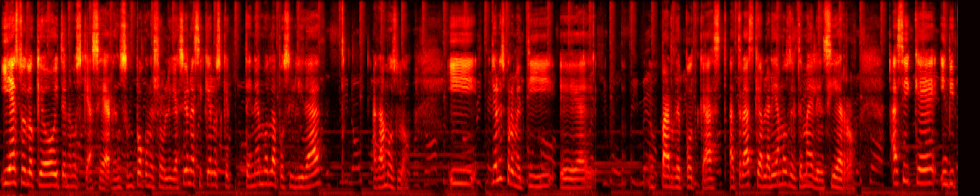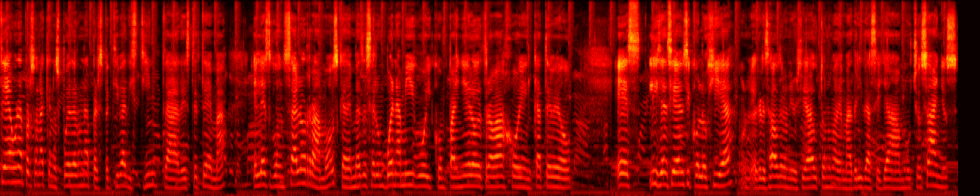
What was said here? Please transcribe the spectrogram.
y esto es lo que hoy tenemos que hacer, es un poco nuestra obligación, así que los que tenemos la posibilidad, hagámoslo. Y yo les prometí eh, un par de podcasts atrás que hablaríamos del tema del encierro. Así que invité a una persona que nos puede dar una perspectiva distinta de este tema. Él es Gonzalo Ramos, que además de ser un buen amigo y compañero de trabajo en KTBO, es licenciado en psicología, egresado de la Universidad Autónoma de Madrid hace ya muchos años.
